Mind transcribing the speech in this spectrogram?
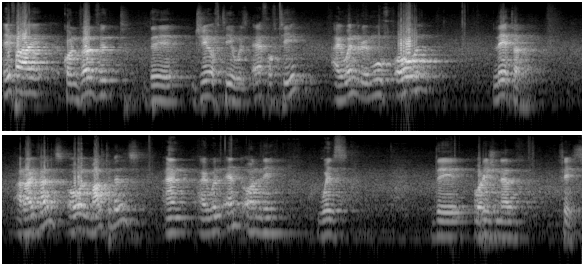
if I converted the g of t with f of t, I will remove all later arrivals, all multiples, and I will end only with the original phase.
